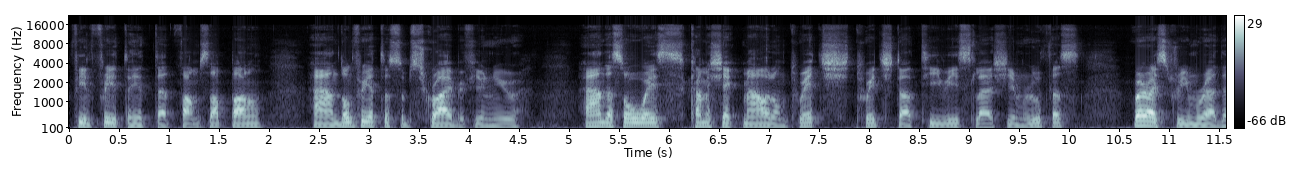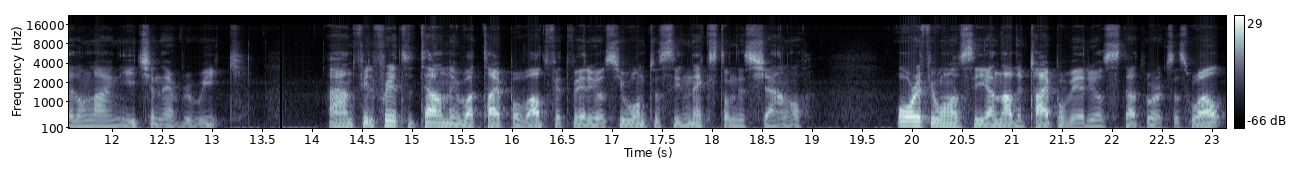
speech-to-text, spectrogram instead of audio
feel free to hit that thumbs up button. And don't forget to subscribe if you're new. And as always, come and check me out on Twitch, twitch.tv slash jimruthless, where I stream Red Dead Online each and every week. And feel free to tell me what type of outfit videos you want to see next on this channel. Or if you want to see another type of videos, that works as well.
